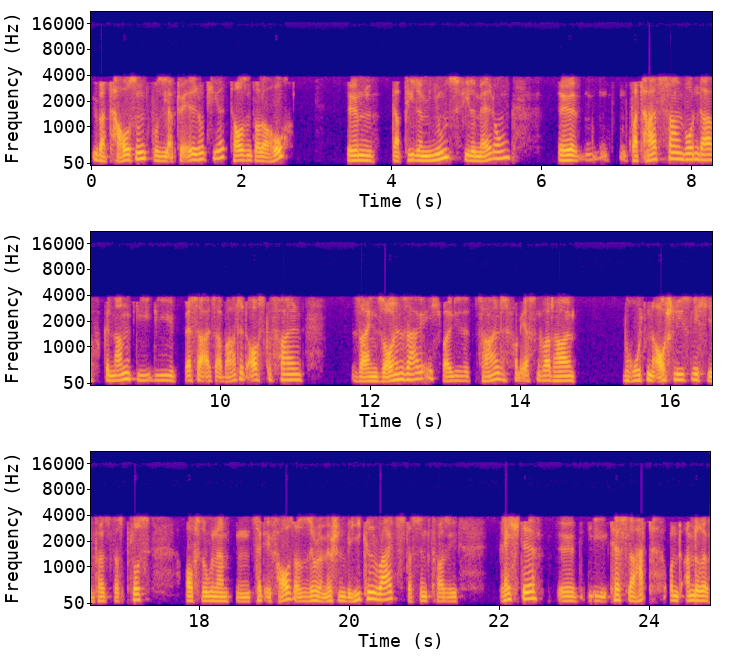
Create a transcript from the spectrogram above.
über 1000, wo sie aktuell notiert, 1000 Dollar hoch. Ähm, gab viele News, viele Meldungen. Äh, Quartalszahlen wurden da genannt, die, die besser als erwartet ausgefallen sein sollen, sage ich, weil diese Zahlen vom ersten Quartal beruhten ausschließlich, jedenfalls das Plus, auf sogenannten ZEVs, also Zero Emission Vehicle Rights. Das sind quasi Rechte, äh, die Tesla hat und andere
